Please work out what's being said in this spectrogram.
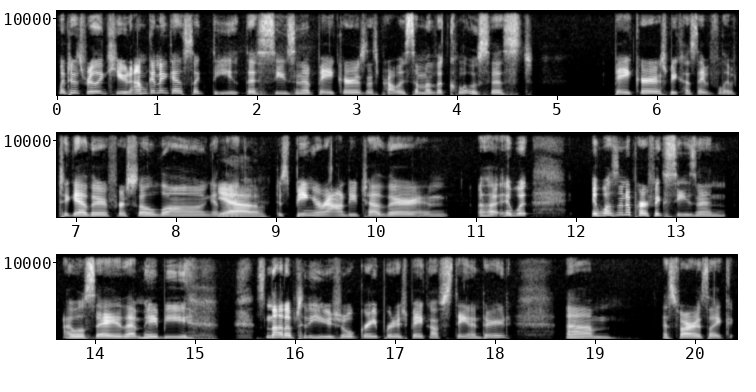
which is really cute. I'm gonna guess like the this season of Bakers is probably some of the closest bakers because they've lived together for so long and like yeah. just being around each other and uh, it would it wasn't a perfect season. I will say that maybe it's not up to the usual Great British Bake Off standard, um, as far as like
